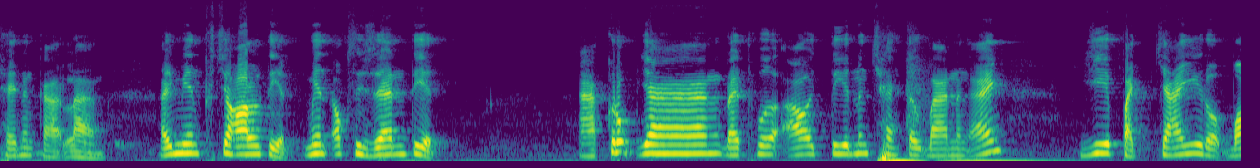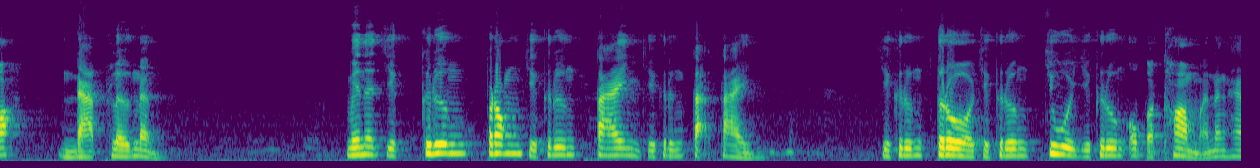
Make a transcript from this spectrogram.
ឆេះនឹងកើតឡើងហើយមានខ្យល់ទៀតមានអុកស៊ីហ្សែនទៀតអាគ្រប់យ៉ាងដែលធ្វើឲ្យទៀននឹងឆេះទៅបាននឹងឯងជាបច្ច័យរបស់អណ្ដាតភ្លើងនឹងមានតែជាគ្រឿងប្រុងជាគ្រឿងតែងជាគ្រឿងតាក់តែងជាគ្រឿងទ្រជាគ្រឿងជួយជាគ្រឿងឧបត្ថម្ភអានឹងហៅ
